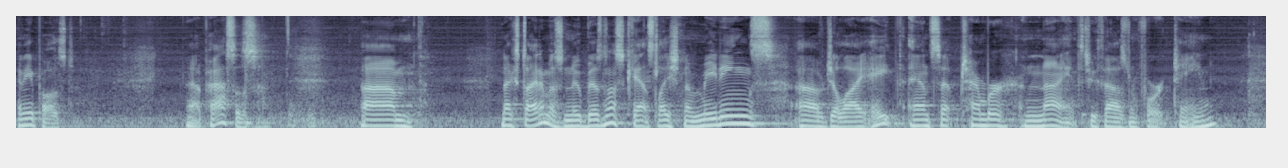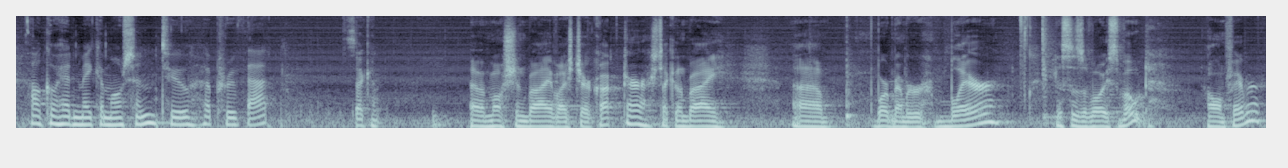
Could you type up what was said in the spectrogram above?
Any opposed? That passes. Um, Next item is new business, cancellation of meetings of July 8th and September 9th, 2014. I'll go ahead and make a motion to approve that. Second. I have a motion by Vice Chair Gochnour, seconded by uh, Board Member Blair. This is a voice vote. All in favor?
